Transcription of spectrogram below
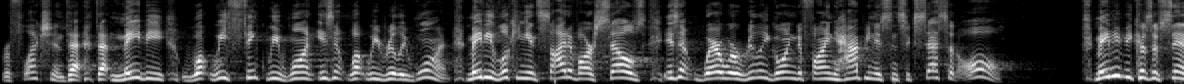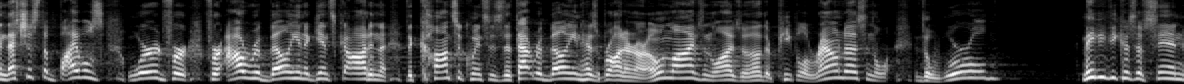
reflection that, that maybe what we think we want isn't what we really want. Maybe looking inside of ourselves isn't where we're really going to find happiness and success at all. Maybe because of sin. That's just the Bible's word for, for our rebellion against God and the, the consequences that that rebellion has brought in our own lives and the lives of other people around us and the, the world. Maybe because of sin,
